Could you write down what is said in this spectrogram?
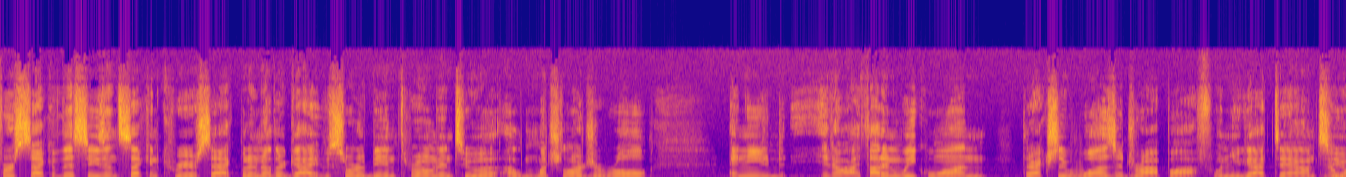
first sack of this season, second career sack, but another guy who's sort of being thrown into a, a much larger role. And you, you know, I thought in week one there actually was a drop off when you got down to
